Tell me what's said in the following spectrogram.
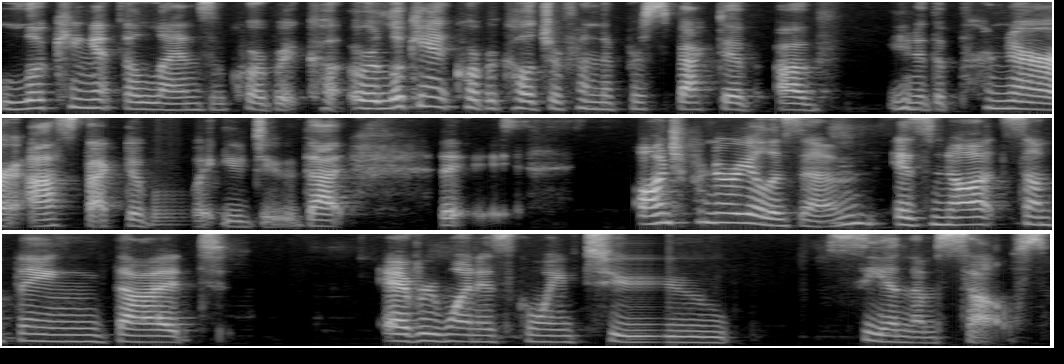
looking at the lens of corporate or looking at corporate culture from the perspective of you know the preneur aspect of what you do that, that entrepreneurialism is not something that everyone is going to see in themselves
